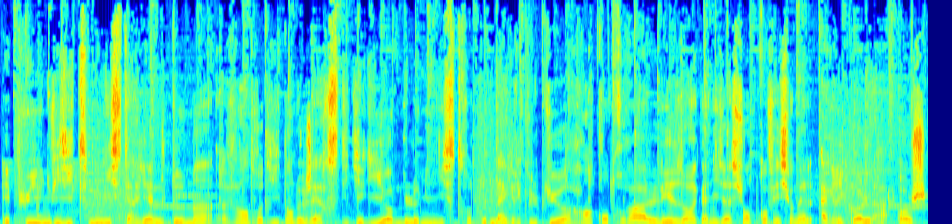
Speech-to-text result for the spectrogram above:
Et puis une visite ministérielle demain vendredi dans le Gers. Didier Guillaume, le ministre de l'Agriculture, rencontrera les organisations professionnelles agricoles à Hoche.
